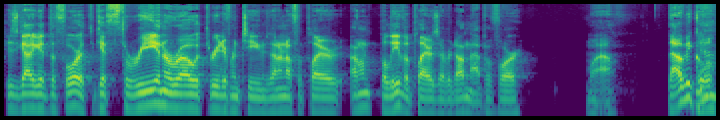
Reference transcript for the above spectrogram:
He's got to get the fourth. Get three in a row with three different teams. I don't know if a player. I don't believe a player's ever done that before. Wow, that would be cool. Yeah.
